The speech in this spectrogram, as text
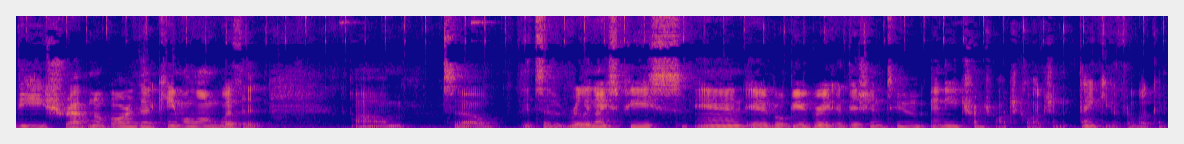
the shrapnel guard that came along with it. Um, so it's a really nice piece and it will be a great addition to any trench watch collection. Thank you for looking.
